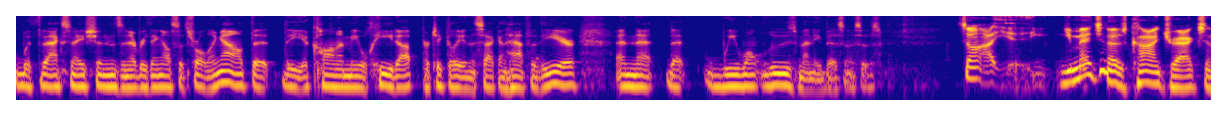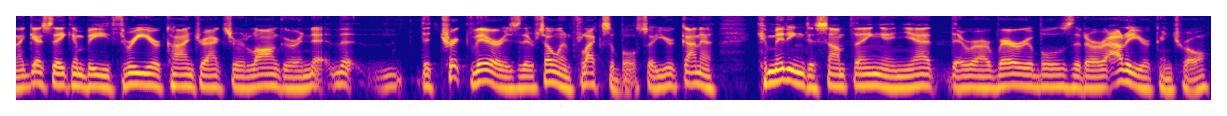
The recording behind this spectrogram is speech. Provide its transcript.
with vaccinations and everything else that's rolling out, that the economy will heat up, particularly in the second half of the year, and that that we won't lose many businesses. So you mentioned those contracts, and I guess they can be three-year contracts or longer. And the, the, the trick there is they're so inflexible. So you're kind of committing to something, and yet there are variables that are out of your control.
